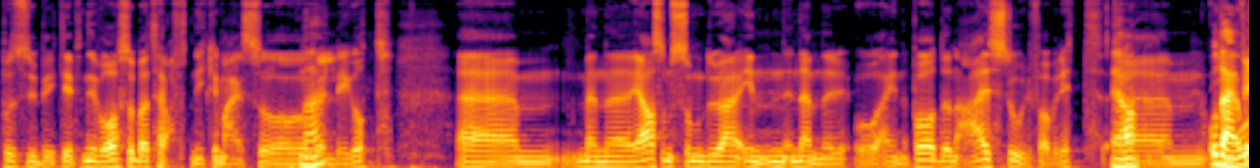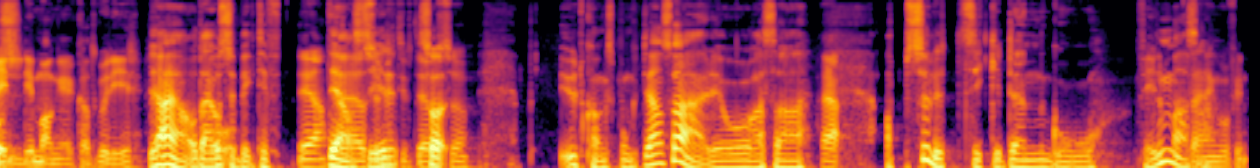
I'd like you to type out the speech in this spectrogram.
på subjektivt nivå så bare traff den ikke meg så Nei. veldig godt. Um, men eh, ja, som, som du er inn, nevner og er inne på, den er storfavoritt Ja. um, er i veldig mange kategorier. Ja, ja, og det er jo Og- subjektivt. Ja, Det han er sier, det så- også. Utgangspunktet, ja, så er det jo altså Ja. absolutt sikkert en god film, Det altså. er en god film.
